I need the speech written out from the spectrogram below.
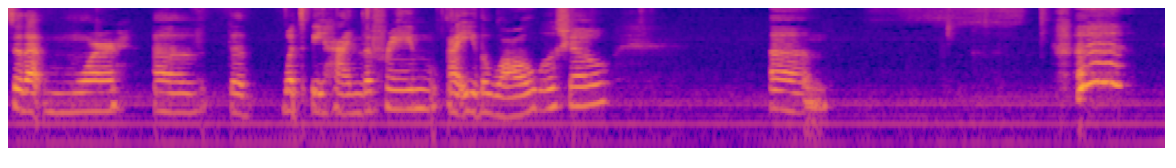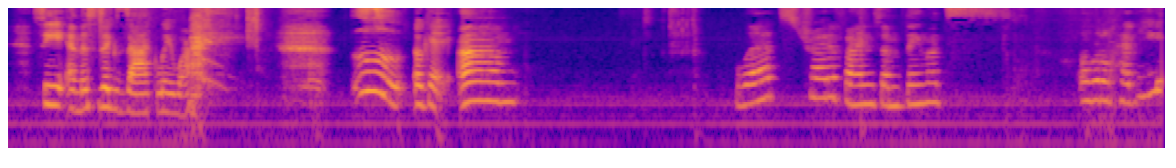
So that more of the what's behind the frame i.e the wall will show um see and this is exactly why Ooh, okay um let's try to find something that's a little heavy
